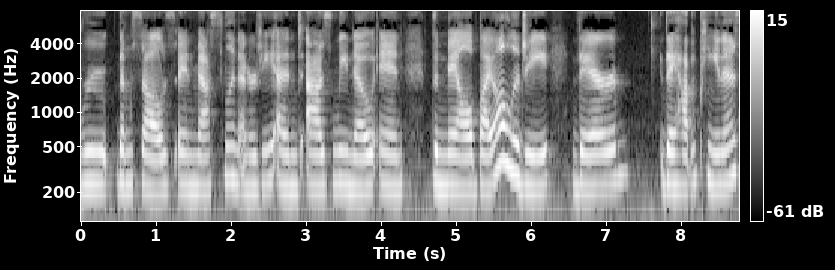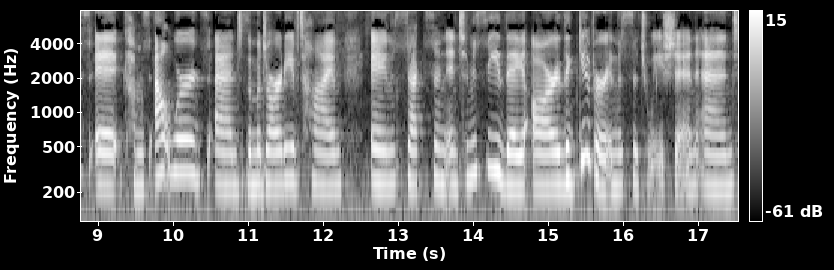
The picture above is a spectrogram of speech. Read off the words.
root themselves in masculine energy, and as we know in the male biology, they're they have a penis, it comes outwards, and the majority of time in sex and intimacy, they are the giver in the situation. And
